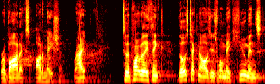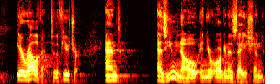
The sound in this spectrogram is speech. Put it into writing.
robotics, automation, right? To the point where they think those technologies will make humans irrelevant to the future. And as you know in your organization,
